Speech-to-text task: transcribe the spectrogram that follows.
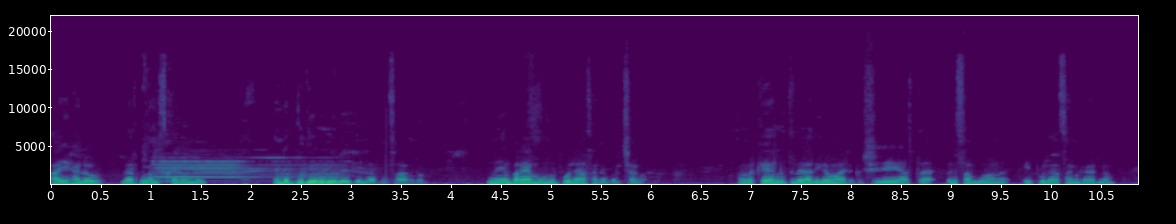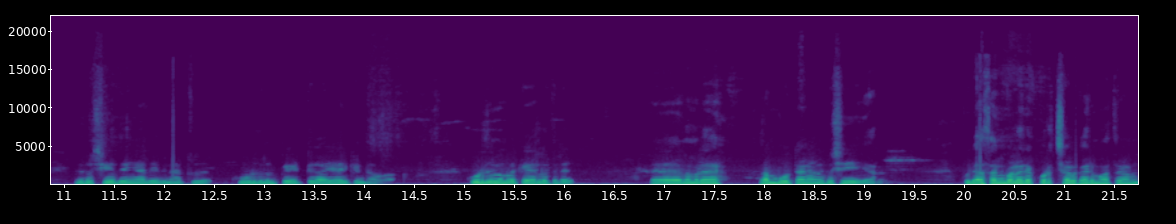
ഹായ് ഹലോ. എല്ലാവർക്കും നമസ്കാരമുണ്ട്. എന്റെ പുതിയ വീഡിയോയിലേക്ക് എല്ലാവർക്കും സ്വാഗതം. ഇന്ന് ഞാൻ പറയാൻ പോകുന്നത് പുലാസനെ കുറിച്ചാണ്. നമ്മുടെ കേരളത്തിൽ അധികം ആരും കൃഷി ചെയ്യാത്ത ഒരു സംഭവമാണ് ഈ പുലാസൻ കാരണം. ഇത് കൃഷി ചെയ്ത് കഴിഞ്ഞാൽ ഇതിനകത്ത് കൂടുതലും പേട്ടുകായ ആയിരിക്കും ഉണ്ടാവുക. കൂടുതലും നമ്മുടെ കേരളത്തിൽ നമ്മുടെ റംബൂട്ടാനാണ് കൃഷി ചെയ്യാറ്. പുലാസാൻ വളരെ കുറച്ച് ആൾക്കാർ മാത്രമാണ്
